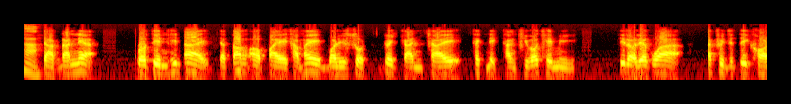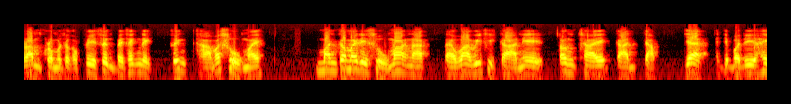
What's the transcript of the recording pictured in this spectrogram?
ค่ะจากนั้นเนี่ยโปรตีนที่ได้จะต้องเอาไปทำให้บริสุทธิ์ด้วยการใช้เทคนิคทางชีวเคมี ที่เราเรียกว่า affinity column chromatography ซึ่งเป็นเทคนิค ซึ่งถามว่าสูงไหม มันก็ไม่ได้สูงมากนัก แต่ว่าวิธีการนี่ต้องใช้การจับแยกแอนติบอดีให้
